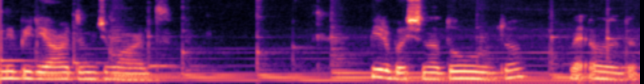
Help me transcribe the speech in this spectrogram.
ne bir yardımcı vardı. Bir başına doğurdu ve öldü.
